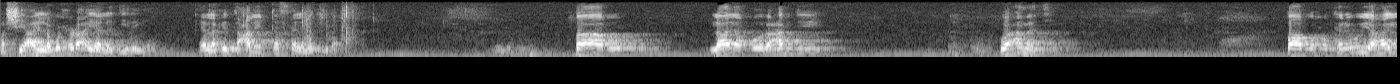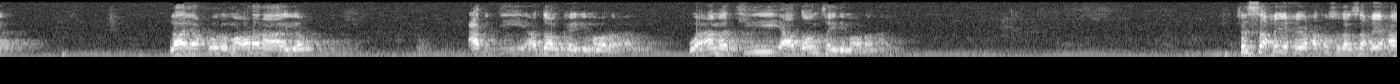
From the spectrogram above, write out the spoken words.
mashiia in lagu xidho ayaa la diidaya laakiin tacliiq kasta lama diidayo baabu laa yaqulu cabdii wa amatii baab wuxuu kani u yahay laa yaqulu ma odhanaayo cabdii addoonkaygii ma odhanaayo wa amatii addoontaydii ma odhanaayo. Fi صaxiixi waxaa ku sugan صaxiixa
